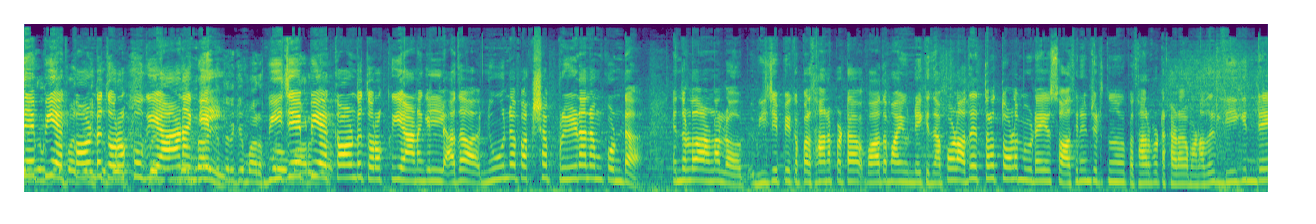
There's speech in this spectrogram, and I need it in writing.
ജെ പി അക്കൗണ്ട് തുറക്കുകയാണെങ്കിൽ ബി ജെ പി അക്കൗണ്ട് തുറക്കുകയാണെങ്കിൽ അത് ന്യൂനപക്ഷ പ്രീണനം കൊണ്ട് എന്നുള്ളതാണല്ലോ ബി ജെ പി ഒക്കെ പ്രധാനപ്പെട്ട വാദമായി ഉന്നയിക്കുന്നത്. അപ്പോൾ അത് എത്രത്തോളം ഇവിടെ സ്വാധീനം ചെലുത്തുന്ന ഒരു പ്രധാനപ്പെട്ട ഘടകമാണ്? അത് ലീഗിന്റെ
